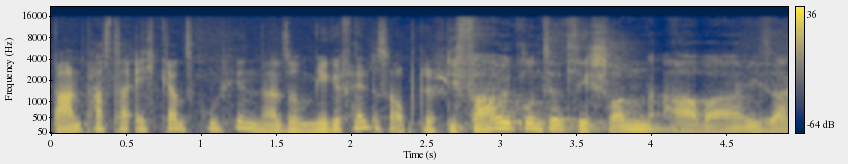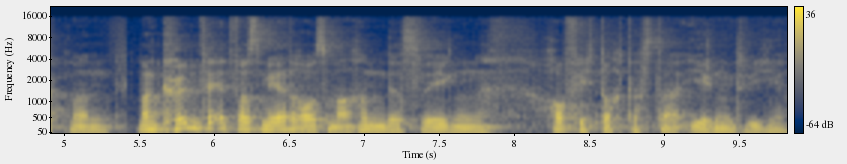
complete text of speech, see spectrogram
Bahn passt da echt ganz gut hin. Also mir gefällt es optisch. Die Farbe grundsätzlich schon, aber wie sagt man, man könnte etwas mehr draus machen. Deswegen hoffe ich doch, dass da irgendwie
